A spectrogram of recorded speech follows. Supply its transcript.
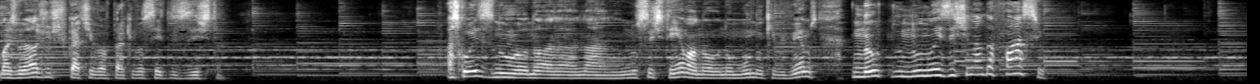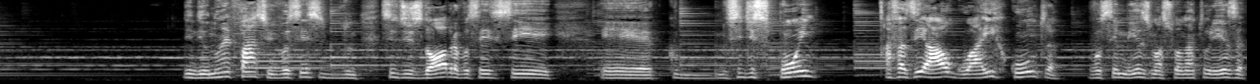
Mas não é uma justificativa para que você desista. As coisas no, no, no, no sistema, no, no, mundo que vivemos, não, não, não existe nada fácil. Entendeu? Não é fácil. Você se, se desdobra, você se é, se dispõe a fazer algo, a ir contra você mesmo, a sua natureza,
